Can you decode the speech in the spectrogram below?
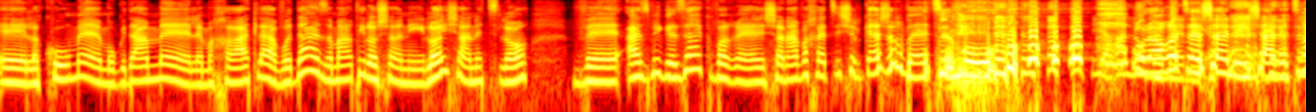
אה, לקום אה, מוקדם אה, למחרת לעבודה, אז אמרתי לו שאני לא אשן אצלו, ואז בגלל זה כבר אה, שנה וחצי של קשר בעצם הוא, הוא לא. רוצה שאני אשן אצלו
